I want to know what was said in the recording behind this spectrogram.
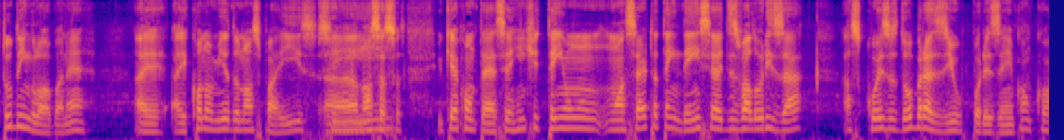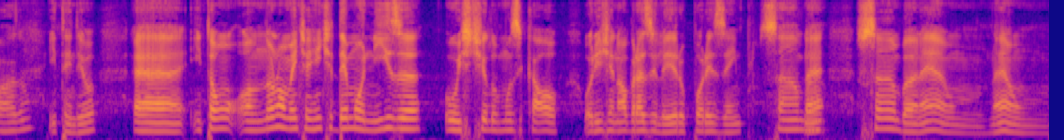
tudo engloba, né? A, a economia do nosso país, a Sim. nossa, so- e o que acontece? A gente tem um- uma certa tendência a desvalorizar as coisas do Brasil, por exemplo, Concordo. entendeu? É, então, normalmente a gente demoniza o estilo musical original brasileiro, por exemplo Samba. né? Samba, né? Um, né? Um,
